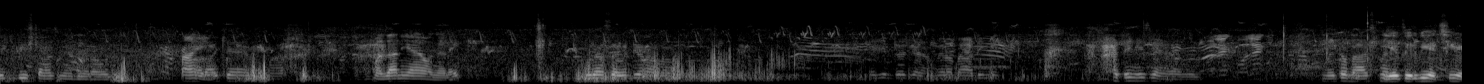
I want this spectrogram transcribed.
एक भी चांस नहीं दे रहा हाँ, है बीमार मज़ा नहीं आया होगा नहीं पूरा सेवेंटी लेकिन मेरा बैटिंग बैटिंग ही से है मैं तो बैट्समैन ये फिर भी अच्छी है।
